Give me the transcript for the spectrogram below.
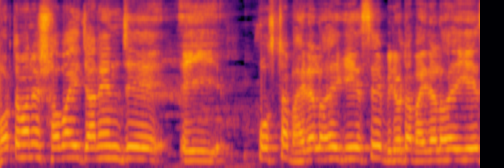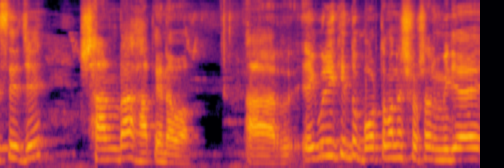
বর্তমানে সবাই জানেন যে এই পোস্টটা ভাইরাল হয়ে গিয়েছে, ভিডিওটা ভাইরাল হয়ে গিয়েছে যে সান্ডা হাতে নেওয়া। আর এগুলি কিন্তু বর্তমানে সোশ্যাল মিডিয়ায়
